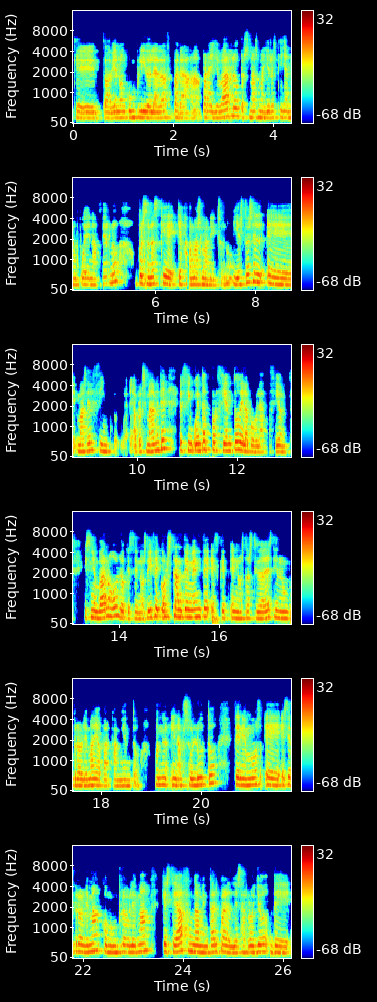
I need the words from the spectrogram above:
que todavía no han cumplido la edad para, para, llevarlo, personas mayores que ya no pueden hacerlo, personas que, que jamás lo han hecho. ¿no? Y esto es el, eh, más del 5, aproximadamente el 50% de la población. Y sin embargo, lo que se nos dice constantemente es que en nuestras ciudades tienen un problema problema de aparcamiento, cuando en absoluto tenemos eh, ese problema como un problema que sea fundamental para el desarrollo de,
